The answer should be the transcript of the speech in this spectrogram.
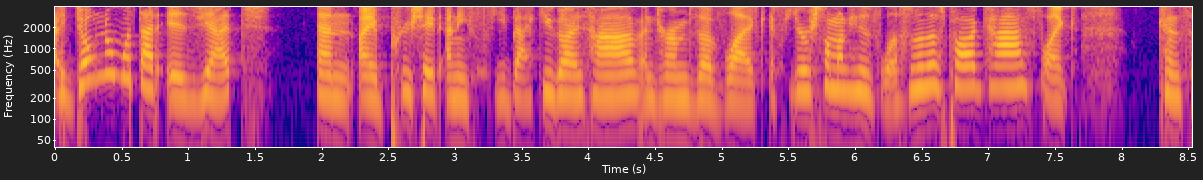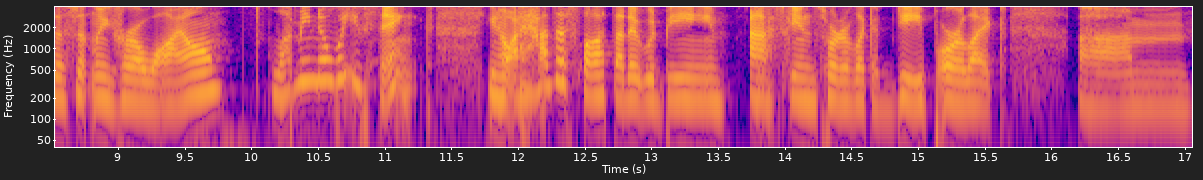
I don't know what that is yet. And I appreciate any feedback you guys have in terms of like, if you're someone who's listened to this podcast like consistently for a while, let me know what you think. You know, I had this thought that it would be asking sort of like a deep or like, um,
